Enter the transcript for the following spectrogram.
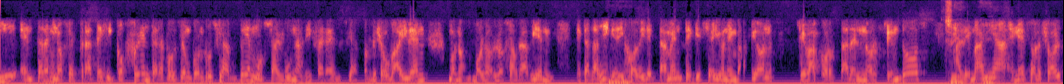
y en términos estratégicos frente a la posición con Rusia vemos algunas diferencias, porque Joe Biden, bueno, vos lo, sabrás bien, estás allí, que dijo directamente que si hay una invasión se va a cortar el Nord Stream 2, Alemania en eso Scholz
